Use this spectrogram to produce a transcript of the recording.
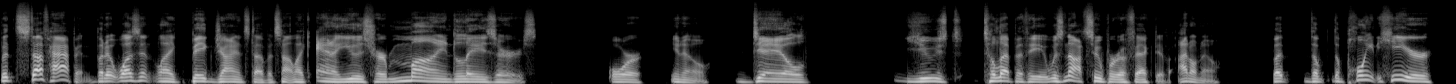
But stuff happened, but it wasn't like big giant stuff. It's not like Anna used her mind lasers or, you know, Dale used telepathy. It was not super effective. I don't know. But the the point here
